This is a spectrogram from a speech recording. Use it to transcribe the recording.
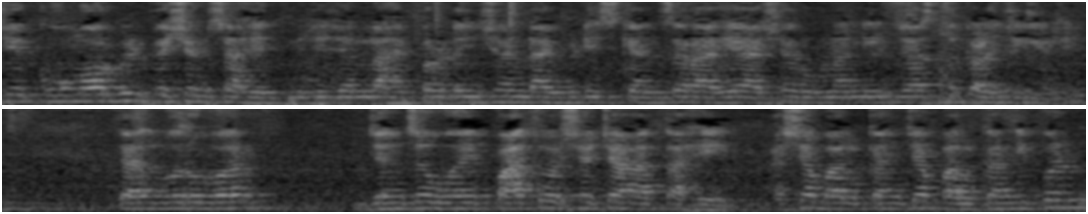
जे कोमॉर्बिड पेशंट्स आहेत म्हणजे ज्यांना हायपरटेन्शन डायबिटीस कॅन्सर आहे अशा रुग्णांनी जास्त काळजी घेणे. त्याचबरोबर ज्यांचं वय पाच वर्षाच्या आत आहे अशा बालकांच्या पालकांनी पण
